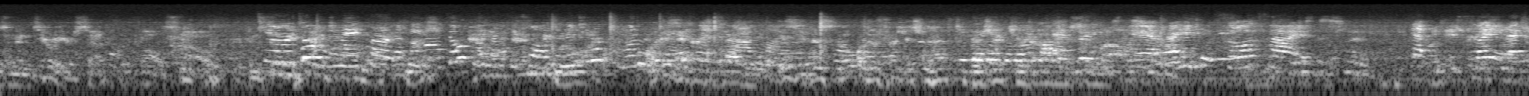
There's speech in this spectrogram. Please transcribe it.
Is an interior set with fall snow, you can still Yeah, don't free make to her, don't make her keep falling in. She doesn't want to. Is it as low as the you have to project your dollars? Yeah, right? So excited. It's late next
